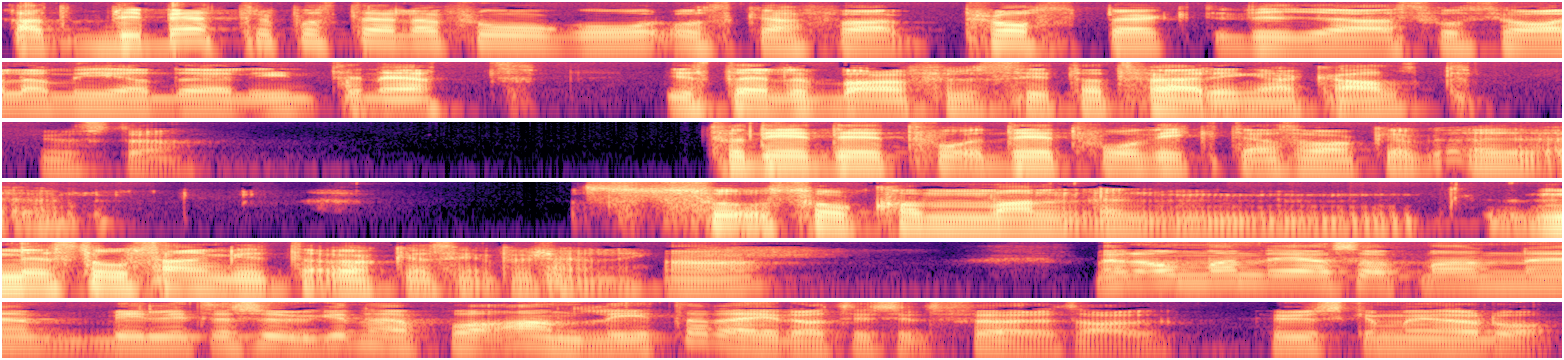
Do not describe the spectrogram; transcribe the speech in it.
Att bli bättre på att ställa frågor och skaffa prospect via sociala medel, internet istället bara för att sitta tväringa kallt. Just det. Så det, det, är två, det är två viktiga saker så, så kommer man mm, med stor sannolikhet öka sin försäljning. Ja. Men om man är så att man eh, blir lite sugen här på att anlita dig då till sitt företag, hur ska man göra då?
